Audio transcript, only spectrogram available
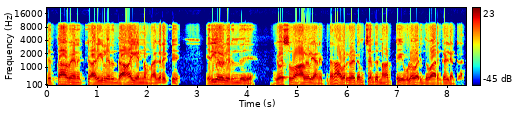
பெத்தாவேனுக்கு அருகில் இருந்த ஆய் என்னும் நகருக்கு எரிகோவில் இருந்து யோசுவா ஆள்களை அனுப்பினார். அவர்களிடம் சென்று நாட்டை உளவறிந்து வாருங்கள் என்றார்.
